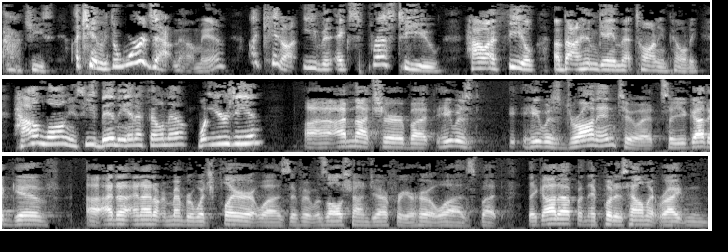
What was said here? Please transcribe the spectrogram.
ah, jeez. I can't get the words out now, man. I cannot even express to you how I feel about him getting that taunting penalty. How long has he been in the NFL now? What year is he in? Uh, I'm not sure, but he was he was drawn into it. So you got to give. Uh, I don't, and I don't remember which player it was, if it was Alshon Jeffery or who it was, but they got up and they put his helmet right in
